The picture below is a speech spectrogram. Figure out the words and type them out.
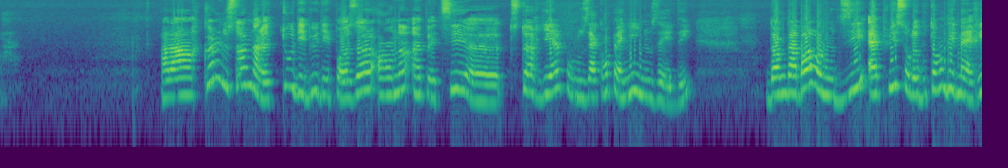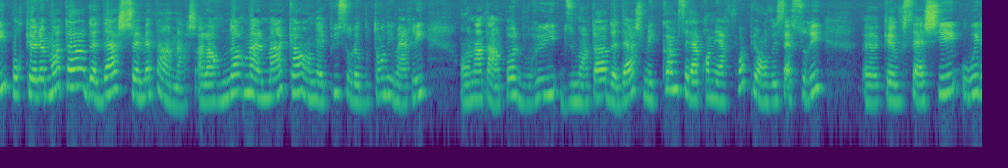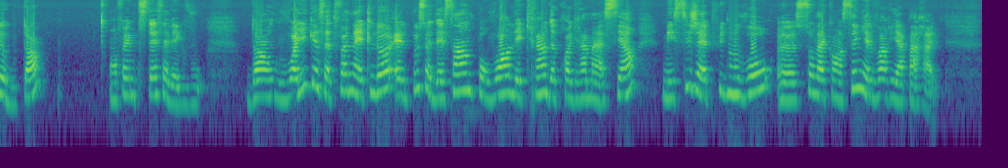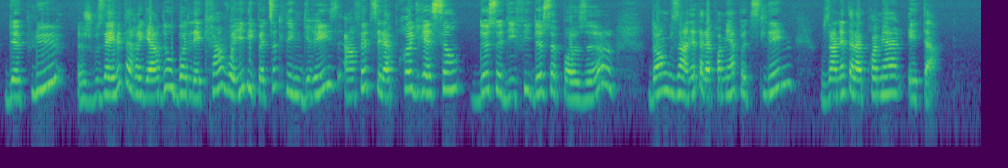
Alors, comme nous sommes dans le tout début des puzzles, on a un petit euh, tutoriel pour nous accompagner et nous aider. Donc, d'abord, on nous dit appuie sur le bouton démarrer pour que le moteur de Dash se mette en marche. Alors, normalement, quand on appuie sur le bouton démarrer, on n'entend pas le bruit du moteur de Dash, mais comme c'est la première fois, puis on veut s'assurer euh, que vous sachiez où est le bouton, on fait un petit test avec vous. Donc, vous voyez que cette fenêtre-là, elle peut se descendre pour voir l'écran de programmation, mais si j'appuie de nouveau euh, sur la consigne, elle va réapparaître. De plus, je vous invite à regarder au bas de l'écran. Vous voyez des petites lignes grises. En fait, c'est la progression de ce défi, de ce puzzle. Donc, vous en êtes à la première petite ligne. Vous en êtes à la première étape.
